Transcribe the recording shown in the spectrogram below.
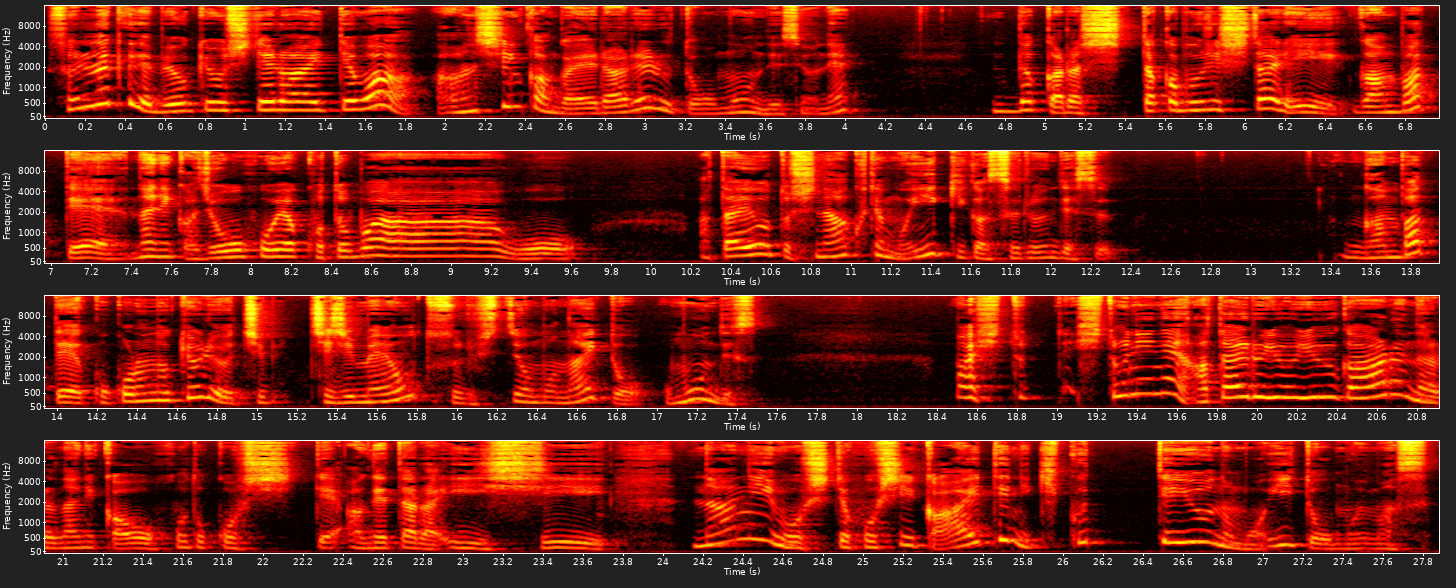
それだけで病気をしてる相手は安心感が得られると思うんですよね。だから知ったかぶりしたり、頑張って何か情報や言葉を与えようとしなくてもいい気がするんです。頑張って心の距離を縮めようとする必要もないと思うんです。まあ人、人にね、与える余裕があるなら何かを施してあげたらいいし、何をしてほしいか相手に聞くっていうのもいいと思います。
